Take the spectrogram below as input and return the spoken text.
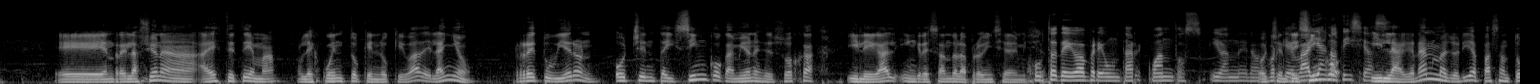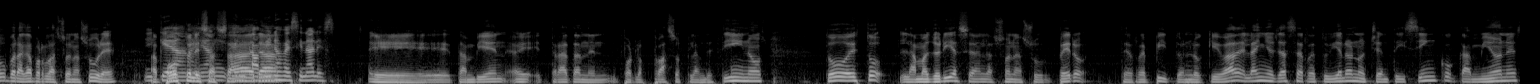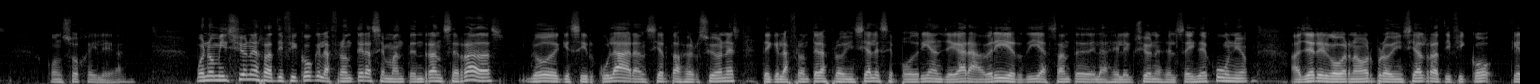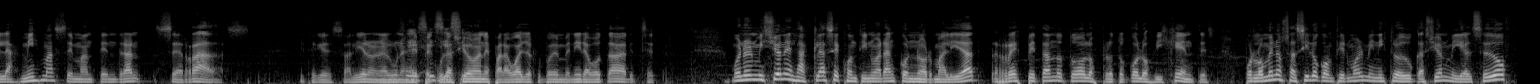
Eh, en relación a este tema, les cuento que en lo que va del año retuvieron 85 camiones de soja ilegal ingresando a la provincia de Misiones. Justo te iba a preguntar cuántos iban de nuevo, porque varias noticias. Y la gran mayoría pasan todo por acá por la zona sur, ¿eh? Y Apóstoles, quedan, en, caminos vecinales. Eh, también eh, tratan por los pasos clandestinos. Todo esto, la mayoría se da en la zona sur, pero te repito, en lo que va del año ya se retuvieron 85 camiones con soja ilegal. Bueno, Misiones ratificó que las fronteras se mantendrán cerradas, luego de que circularan ciertas versiones de que las fronteras provinciales se podrían llegar a abrir días antes de las elecciones del 6 de junio. Ayer el gobernador provincial ratificó que las mismas se mantendrán cerradas. Viste que salieron algunas especulaciones, paraguayos que pueden venir a votar, etcétera. Bueno, en Misiones las clases continuarán con normalidad, respetando todos los protocolos vigentes. Por lo menos así lo confirmó el ministro de Educación, Miguel Sedov,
